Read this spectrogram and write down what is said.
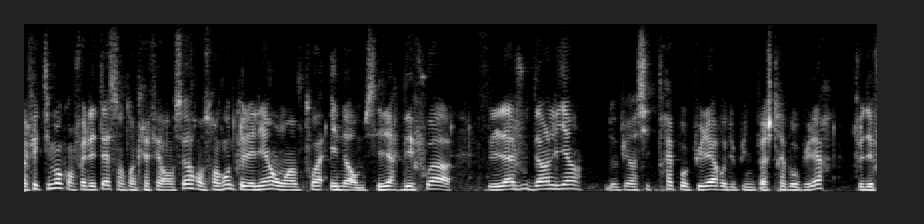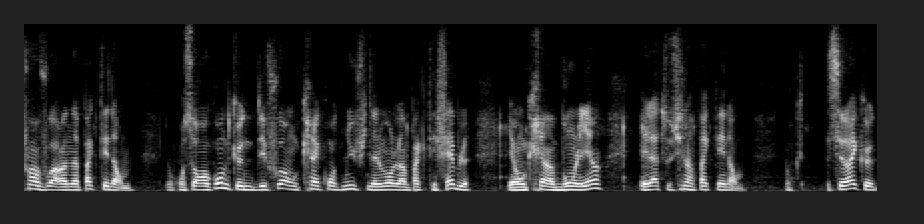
effectivement, quand on fait des tests en tant que référenceur, on se rend compte que les liens ont un poids énorme. C'est-à-dire que des fois, l'ajout d'un lien depuis un site très populaire ou depuis une page très populaire peut des fois avoir un impact énorme. Donc on se rend compte que des fois on crée un contenu, finalement l'impact est faible, et on crée un bon lien, et là tout de suite l'impact est énorme. Donc c'est vrai que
